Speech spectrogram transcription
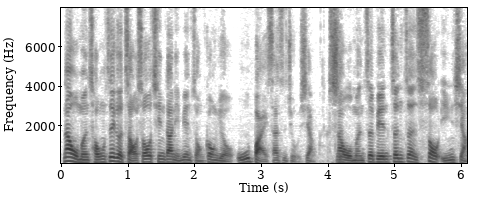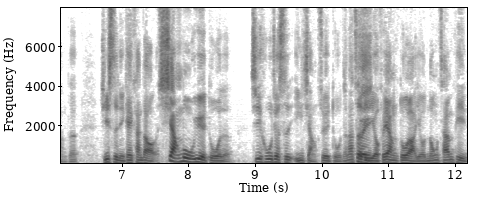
那我们从这个早收清单里面总共有五百三十九项，那我们这边真正受影响的，其实你可以看到项目越多的，几乎就是影响最多的。那这里有非常多啦，有农产品、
